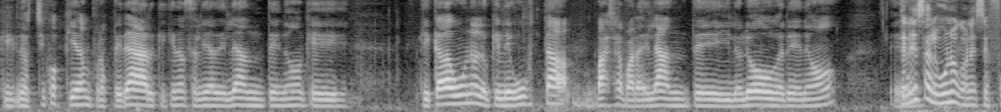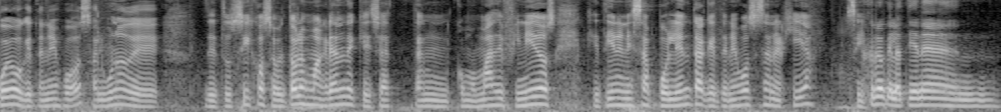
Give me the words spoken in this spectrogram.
que los chicos quieran prosperar, que quieran salir adelante, ¿no? Que, que cada uno lo que le gusta vaya para adelante y lo logre, ¿no? Eh, ¿Tenés alguno con ese fuego que tenés vos? ¿Alguno de, de tus hijos, sobre todo los más grandes que ya están como más definidos, que tienen esa polenta que tenés vos, esa energía? Sí. Creo que la tienen,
